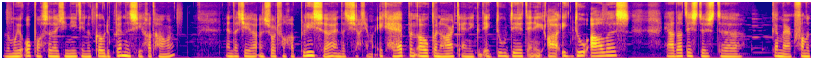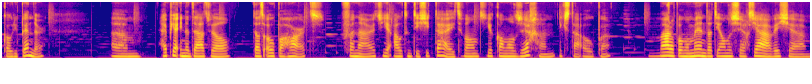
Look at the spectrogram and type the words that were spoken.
Dan moet je oppassen dat je niet in de codependency gaat hangen. En dat je een soort van gaat pleasen. En dat je zegt, ja, maar ik heb een open hart en ik, ik doe dit en ik, ah, ik doe alles. Ja, dat is dus de kenmerk van de codepender. Um, heb jij inderdaad wel dat open hart vanuit je authenticiteit? Want je kan wel zeggen, ik sta open. Maar op het moment dat die ander zegt, ja, weet je,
